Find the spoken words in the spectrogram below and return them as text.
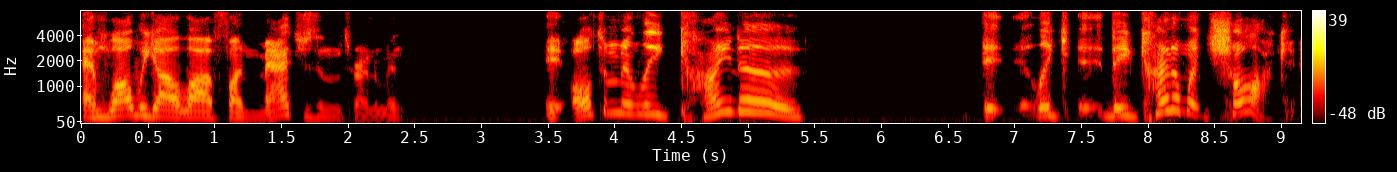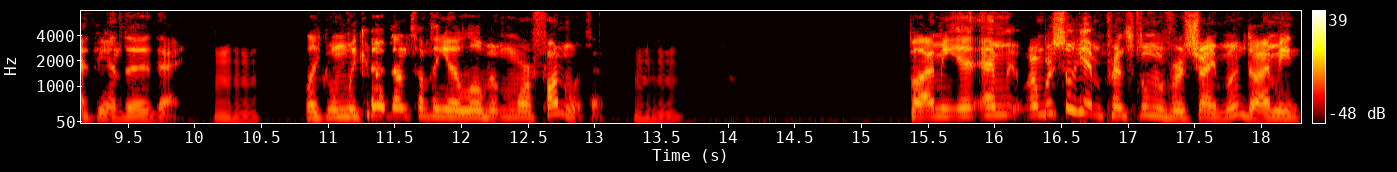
And while we got a lot of fun matches in the tournament, it ultimately kind of it like they kind of went chalk at the end of the day. Mm-hmm. Like when we could have done something a little bit more fun with it. Mm-hmm. But I mean, and, and we're still getting Prince Puma versus Johnny Mundo. I mean,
